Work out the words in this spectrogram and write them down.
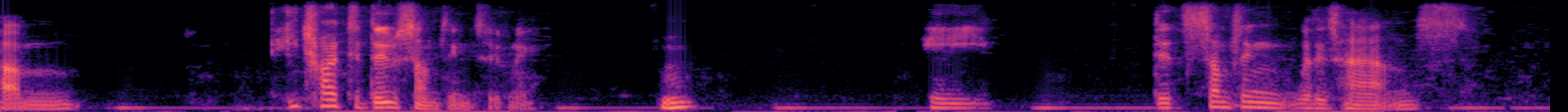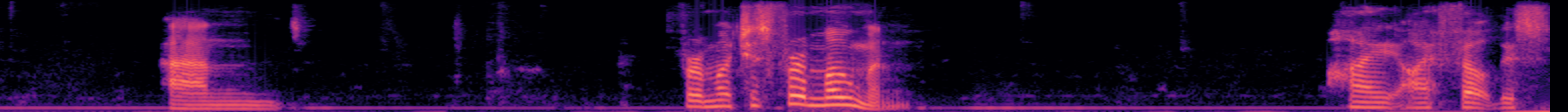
um, he tried to do something to me. Hmm? He did something with his hands, and for a mo- just for a moment, I I felt this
